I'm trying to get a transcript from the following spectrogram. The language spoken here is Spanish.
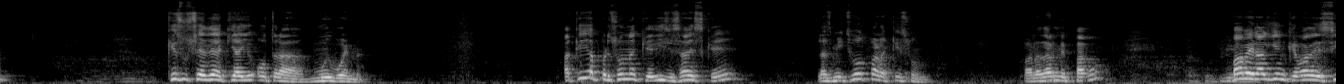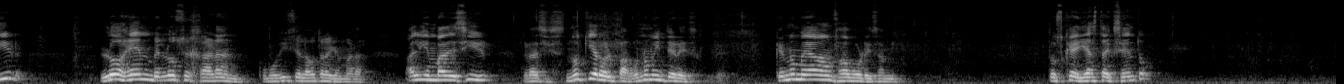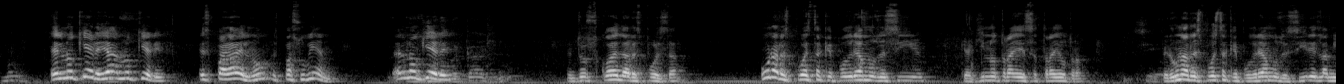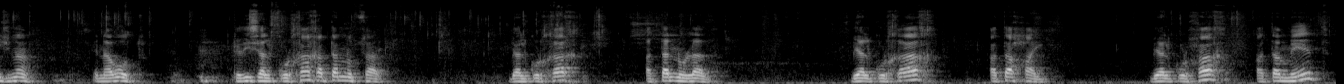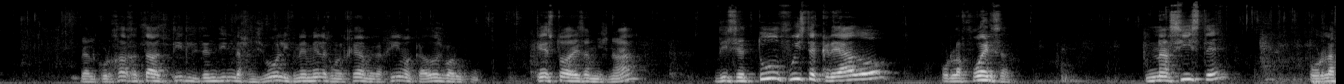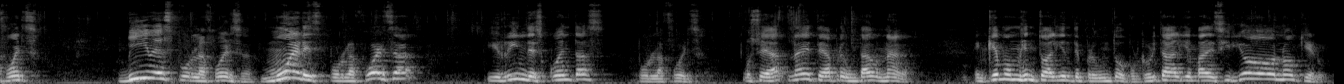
¿Qué sucede? Aquí hay otra muy buena. Aquella persona que dice, ¿sabes qué? ¿Las mitzvot para qué son? ¿Para darme pago? Va a haber alguien que va a decir, Lohen harán, como dice la otra llamada. Alguien va a decir, gracias, no quiero el pago, no me interesa. Que no me hagan favores a mí. Entonces, ¿qué? ¿Ya está exento? Él no quiere, ya, no quiere. Es para él, ¿no? Es para su bien. Él no quiere. Entonces, ¿cuál es la respuesta? Una respuesta que podríamos decir, que aquí no trae esa, trae otra. Pero una respuesta que podríamos decir es la Mishnah, en Abot, que dice al Kurjaj Atan Notzar, de al Kurjaj Atan Nolad, de al Kurjaj Atan Hay, de al Kurjaj Atan Met, de al Kurjaj Atan Atid Litendin Behashbon Litne Melech Melchea Melachim Akadosh Baruchu. ¿Qué es toda esa Mishnah? Dice, tú fuiste creado por la fuerza, naciste por la fuerza. Vives por la fuerza, mueres por la fuerza y rindes cuentas por la fuerza. O sea, nadie te ha preguntado nada. ¿En qué momento alguien te preguntó? Porque ahorita alguien va a decir, yo no quiero.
